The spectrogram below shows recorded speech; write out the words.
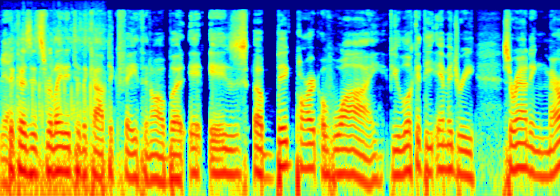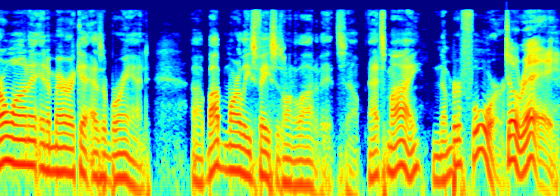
Yeah. because it's related to the Coptic faith and all. But it is a big part of why, if you look at the imagery surrounding marijuana in America as a brand, uh, Bob Marley's face is on a lot of it. So that's my number four. So Ray,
